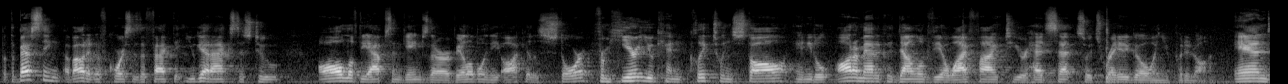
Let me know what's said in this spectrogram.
But the best thing about it, of course, is the fact that you get access to all of the apps and games that are available in the Oculus Store. From here, you can click to install and it'll automatically download via Wi-Fi to your headset so it's ready to go when you put it on. And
